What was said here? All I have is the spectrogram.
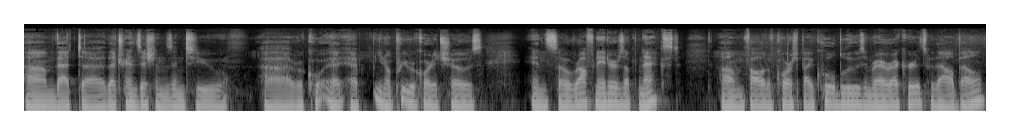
um, that uh, that transitions into uh, record, uh, uh, you know, pre-recorded shows. And so Ralph Nader is up next, um, followed, of course, by Cool Blues and Rare Records with Al Bell.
